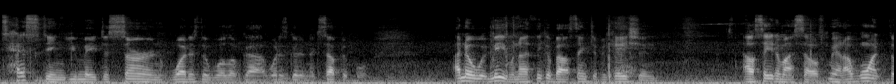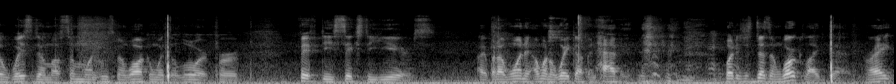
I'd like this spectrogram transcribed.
testing, you may discern what is the will of God, what is good and acceptable. I know with me, when I think about sanctification, I'll say to myself, man, I want the wisdom of someone who's been walking with the Lord for 50, 60 years. Right, but I want it, I want to wake up and have it. but it just doesn't work like that, right?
